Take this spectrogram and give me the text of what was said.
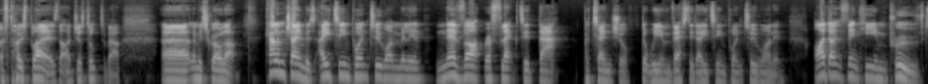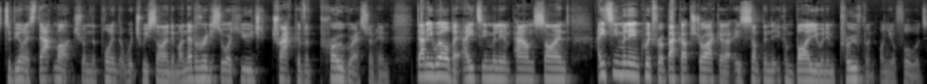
of those players that I just talked about. Uh, let me scroll up. Callum Chambers, 18.21 million, never reflected that potential that we invested 18.21 in. I don't think he improved, to be honest, that much from the point at which we signed him. I never really saw a huge track of progress from him. Danny Welbeck, 18 million pounds signed. 18 million quid for a backup striker is something that you can buy you an improvement on your forwards.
